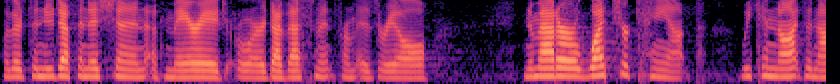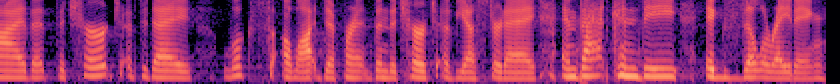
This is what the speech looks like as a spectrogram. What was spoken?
whether it's a new definition of marriage or divestment from Israel no matter what your camp, we cannot deny that the church of today looks a lot different than the church of yesterday. And that can be exhilarating.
